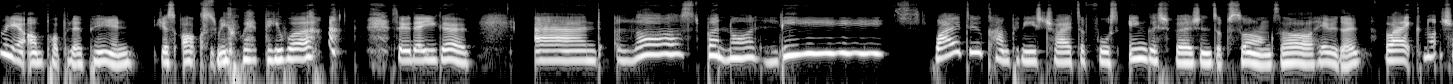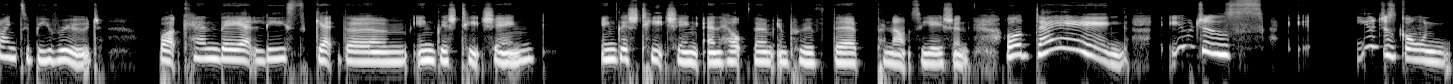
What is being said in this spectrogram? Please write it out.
really an unpopular opinion. Just asked me where they were. so there you go. And last but not least why do companies try to force English versions of songs? Oh, here we go. Like, not trying to be rude, but can they at least get them English teaching? English teaching and help them improve their pronunciation. Well, dang, you just, you just going,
